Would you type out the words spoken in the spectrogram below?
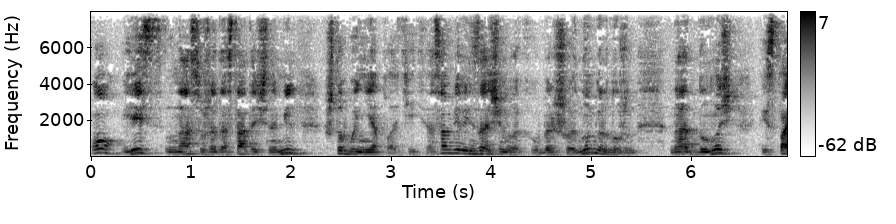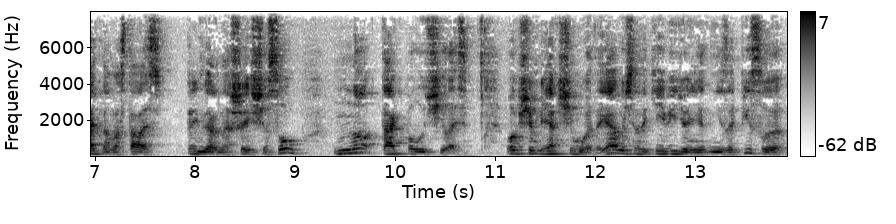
о, есть у нас уже достаточно миль, чтобы не платить. На самом деле не знаю, зачем такой большой номер нужен на одну ночь, и спать нам осталось примерно 6 часов, но так получилось. В общем, я к чему это? Я обычно такие видео не, не записываю,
